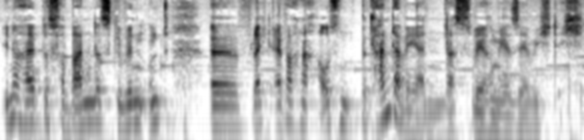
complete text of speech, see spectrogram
innerhalb des Verbandes gewinnen und äh, vielleicht einfach nach außen bekannter werden. Das wäre mir sehr wichtig.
